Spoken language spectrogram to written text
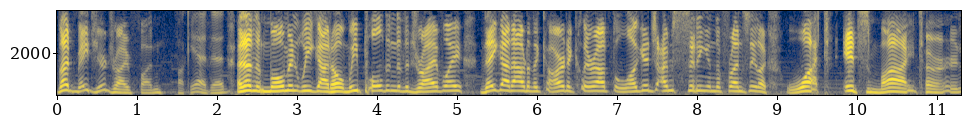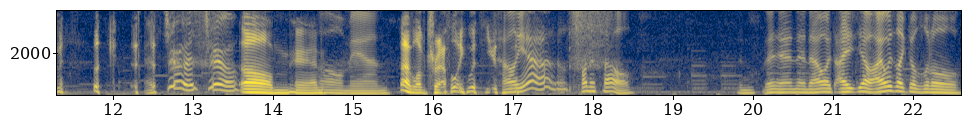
That made your drive fun. Fuck yeah, it did. And then the moment we got home, we pulled into the driveway. They got out of the car to clear out the luggage. I'm sitting in the front seat, like, what? It's my turn. That's true. It's true. oh, man. Oh man. I love traveling with you. Hell yeah, it was fun as hell. And and and I always I you know I always like those little,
